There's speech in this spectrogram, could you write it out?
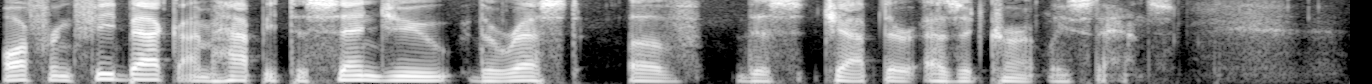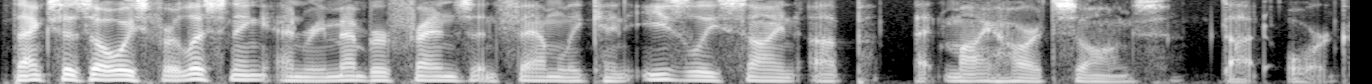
offering feedback, I'm happy to send you the rest of this chapter as it currently stands. Thanks as always for listening, and remember, friends and family can easily sign up at myheartsongs.org.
